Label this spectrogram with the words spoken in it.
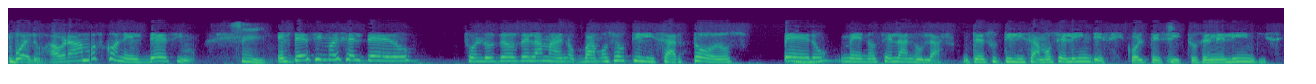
Bueno, ahora vamos con el décimo. Sí. El décimo es el dedo, son los dedos de la mano. Vamos a utilizar todos, pero menos el anular. Entonces utilizamos el índice, golpecitos en el índice,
